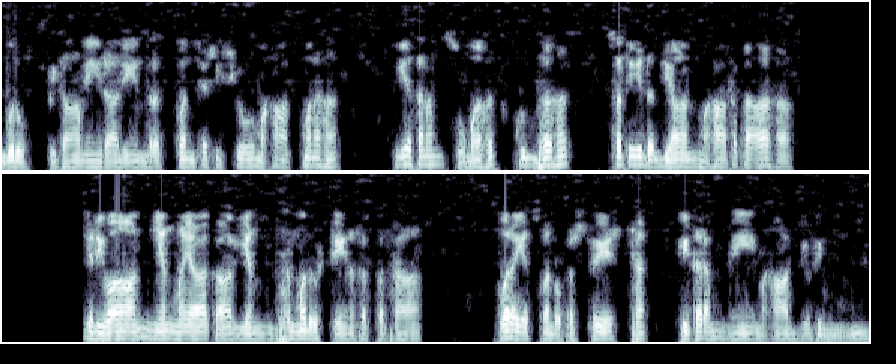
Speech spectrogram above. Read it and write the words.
गुरुः पिता मे राजेन्द्र त्वम् च शिष्यो महात्मनः व्यसनम् सुमहत्क्रुद्धः स ते दद्यान्महातपाः यदि वान्यन्मया कार्यम् धर्मदृष्टेन सत्पथा वरयस्व नृपश्रेष्ठ पितरम् मे महाद्युतिम्।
